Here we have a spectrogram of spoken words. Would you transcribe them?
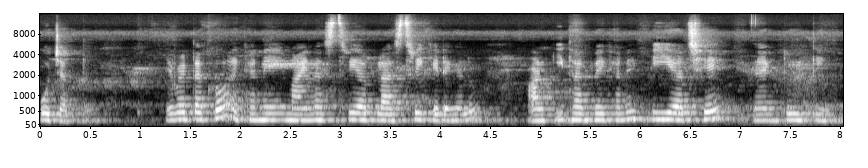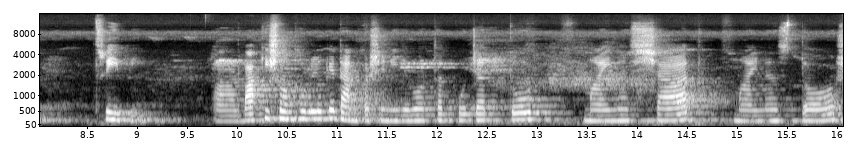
পঁচাত্তর। এবার দেখো, এখানে মাইনাস থ্রি আর প্লাস থ্রি কেটে গেল। আর কি থাকবে এখানে? পি আছে এক, দুই, তিন। থ্রি পি। আর বাকি সংখ্যাগুলোকে ডান পাশে নিয়ে যাব, অর্থাৎ পঁচাত্তর মাইনাস সাত মাইনাস দশ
